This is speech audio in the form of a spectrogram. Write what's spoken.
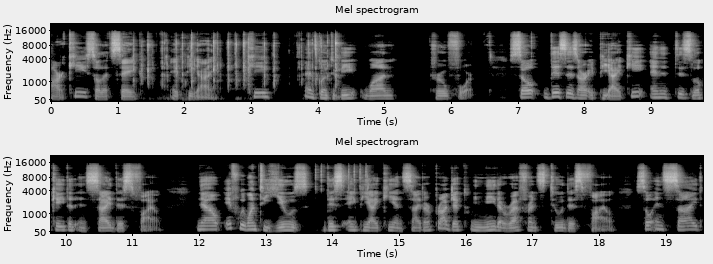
our key. So let's say API key, and it's going to be one through four. So this is our API key and it is located inside this file. Now, if we want to use this API key inside our project, we need a reference to this file. So inside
